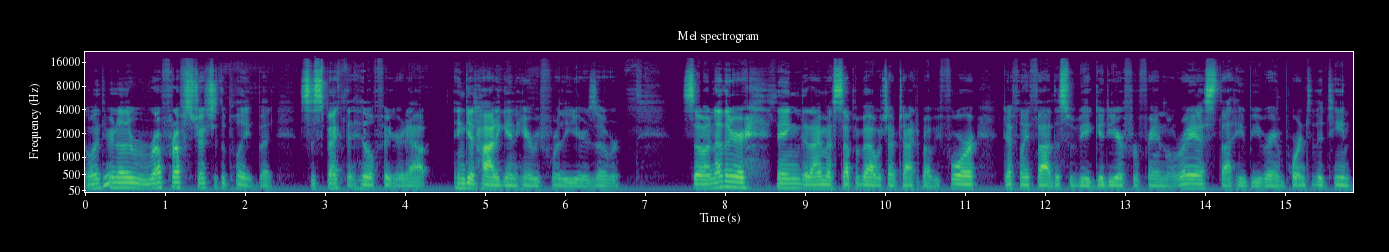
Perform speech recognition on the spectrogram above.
Going through another rough, rough stretch at the plate, but suspect that he'll figure it out and get hot again here before the year is over. So, another thing that I messed up about, which I've talked about before, definitely thought this would be a good year for Franmil Reyes, thought he'd be very important to the team,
